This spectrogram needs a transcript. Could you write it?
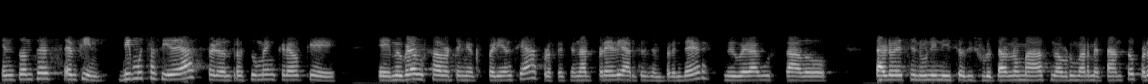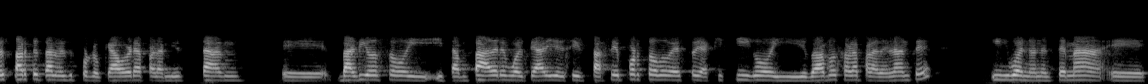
Entonces, en fin, di muchas ideas, pero en resumen creo que eh, me hubiera gustado haber tenido experiencia profesional previa antes de emprender, me hubiera gustado tal vez en un inicio disfrutarlo más, no abrumarme tanto, pero es parte tal vez por lo que ahora para mí es tan eh, valioso y, tan padre voltear y decir, pasé por todo esto y aquí sigo y vamos ahora para adelante. Y bueno, en el tema... Eh,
